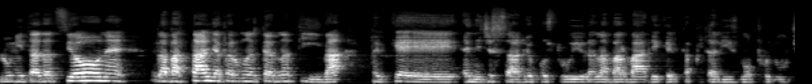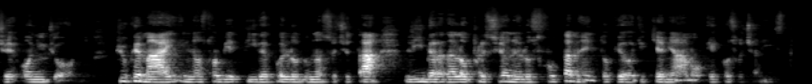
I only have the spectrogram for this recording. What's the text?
l'unità d'azione, la battaglia per un'alternativa, perché è necessario costruire la barbarie che il capitalismo produce ogni giorno. Più che mai il nostro obiettivo è quello di una società libera dall'oppressione e lo sfruttamento che oggi chiamiamo ecosocialista.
